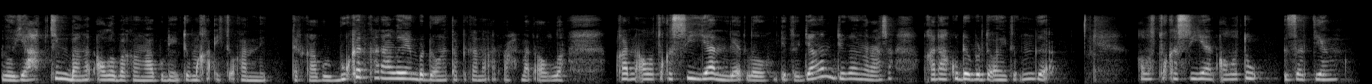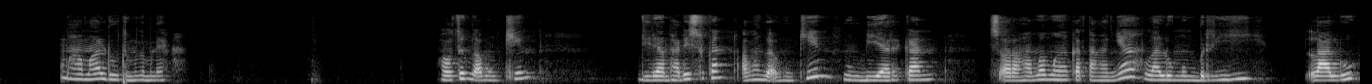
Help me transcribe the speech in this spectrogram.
lo yakin banget Allah bakal ngabulin itu maka itu akan terkabul. Bukan karena lo yang berdoa tapi karena rahmat Allah. Karena Allah tuh kesian lihat lo itu jangan juga ngerasa karena aku udah berdoa itu. Enggak. Allah tuh kesian. Allah tuh zat yang maha malu teman-teman ya. Allah tuh nggak mungkin di dalam hadis tuh kan Allah nggak mungkin membiarkan Seorang hamba mengangkat tangannya lalu memberi lalu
